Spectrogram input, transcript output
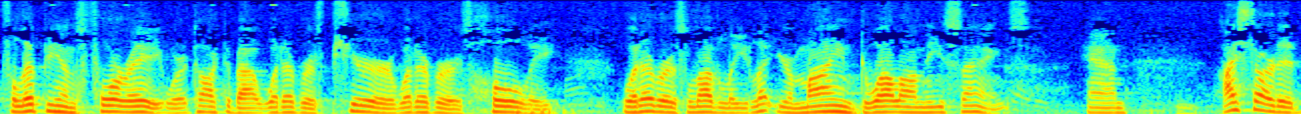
Philippians 4:8, where it talked about whatever is pure, whatever is holy, whatever is lovely. Let your mind dwell on these things. And I started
